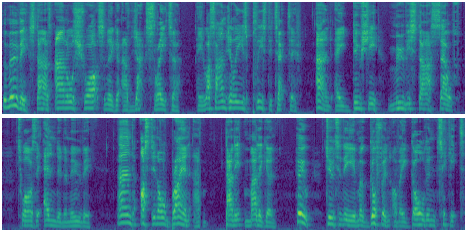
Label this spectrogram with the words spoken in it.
The movie stars Arnold Schwarzenegger as Jack Slater, a Los Angeles police detective and a douchey movie star self towards the end of the movie, and Austin O'Brien as Danny Madigan, who, due to the MacGuffin of a golden ticket,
